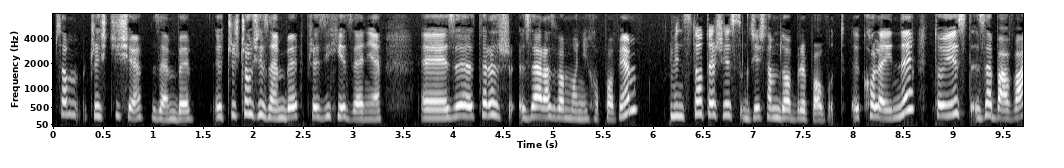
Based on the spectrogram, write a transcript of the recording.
psom czyści się zęby, y, czyszczą się zęby przez ich jedzenie. Y, teraz zaraz Wam o nich opowiem. Więc to też jest gdzieś tam dobry powód. Kolejny to jest zabawa,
